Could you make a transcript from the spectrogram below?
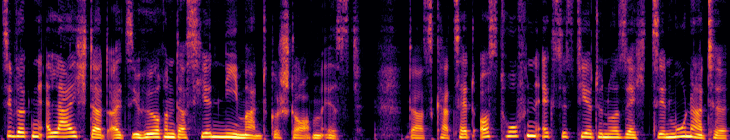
Sie wirken erleichtert, als sie hören, dass hier niemand gestorben ist. Das KZ Osthofen existierte nur 16 Monate.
